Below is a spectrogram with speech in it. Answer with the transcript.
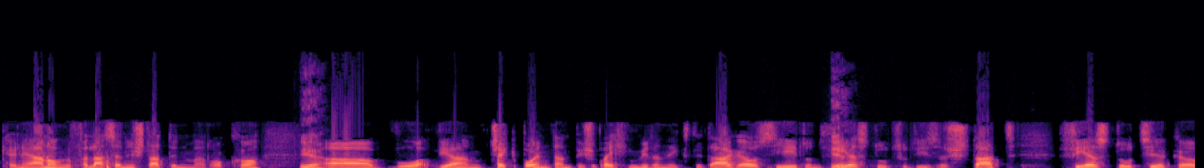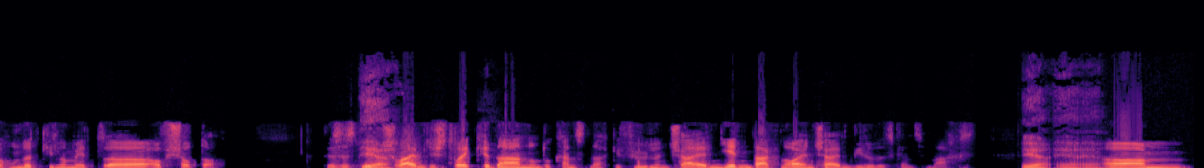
Keine Ahnung, verlasse eine Stadt in Marokko, ja. äh, wo wir am Checkpoint dann besprechen, wie der nächste Tag aussieht und fährst ja. du zu dieser Stadt, fährst du circa 100 Kilometer auf Schotter. Das heißt, wir ja. beschreiben die Strecke dann und du kannst nach Gefühl entscheiden, jeden Tag neu entscheiden, wie du das Ganze machst. Ja, ja, ja. Ähm,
